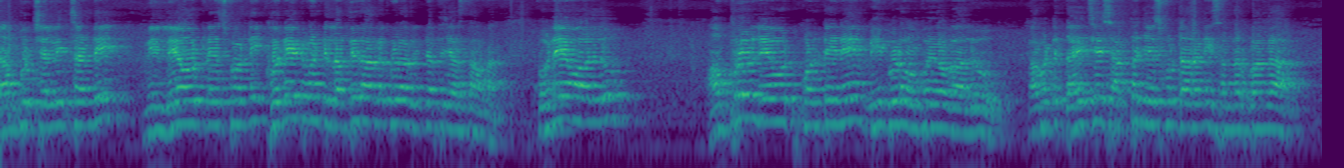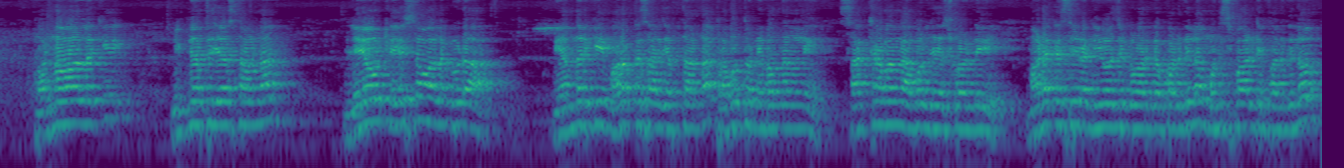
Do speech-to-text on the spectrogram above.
డబ్బు చెల్లించండి. మీ లేఅవుట్లు వేసుకోండి. కొనేటువంటి లబ్ధిదారులకు కూడా విజ్ఞప్తి చేస్తా ఉన్నారు కొనేవాళ్ళు అప్రూవ్ లేఅవుట్ కొంటేనే మీకు కూడా ఉపయోగాలు. కాబట్టి దయచేసి అర్థం చేసుకుంటారని ఈ సందర్భంగా కొన్న వాళ్ళకి విజ్ఞప్తి చేస్తా ఉన్నా. లేఅవుట్లు వేసిన వాళ్ళకు కూడా మీ అందరికీ మరొకసారి చెప్తా ఉన్నా. ప్రభుత్వ నిబంధనల్ని సక్రమంగా అమలు చేసుకోండి. మడకశీర నియోజకవర్గ పరిధిలో మున్సిపాలిటీ పరిధిలో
